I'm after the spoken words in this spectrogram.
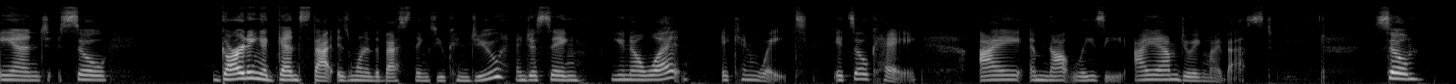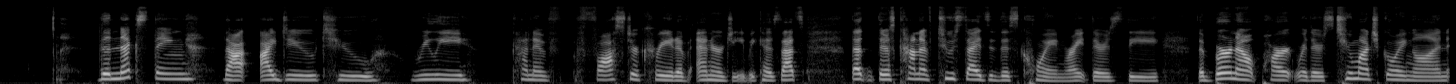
And so, guarding against that is one of the best things you can do. And just saying, you know what? It can wait. It's okay. I am not lazy. I am doing my best. So, the next thing that I do to really kind of foster creative energy because that's that there's kind of two sides of this coin right there's the the burnout part where there's too much going on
